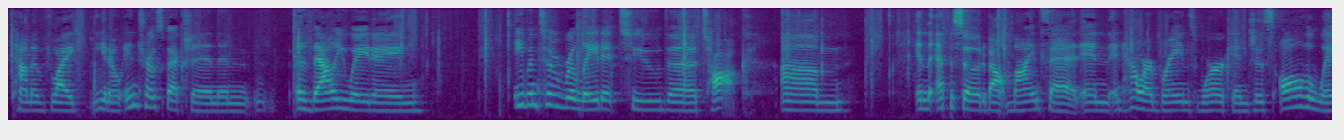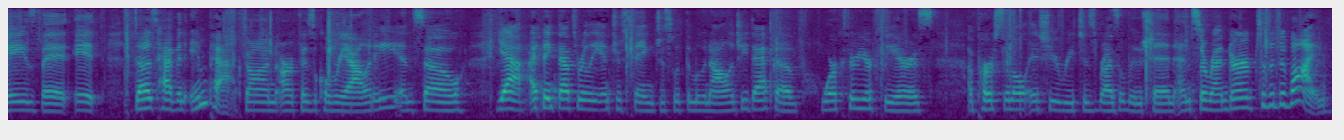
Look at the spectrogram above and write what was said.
kind of like you know introspection and evaluating, even to relate it to the talk. Um, in the episode about mindset and, and how our brains work and just all the ways that it does have an impact on our physical reality. And so, yeah, I think that's really interesting just with the Moonology deck of work through your fears, a personal issue reaches resolution, and surrender to the divine.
